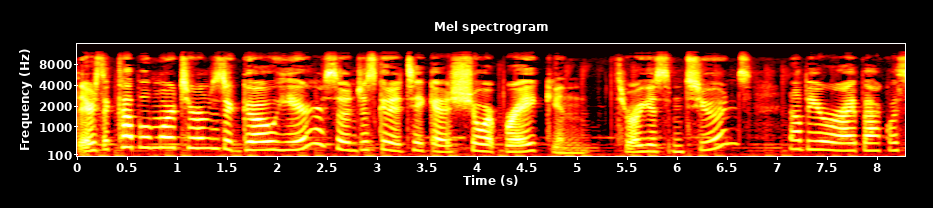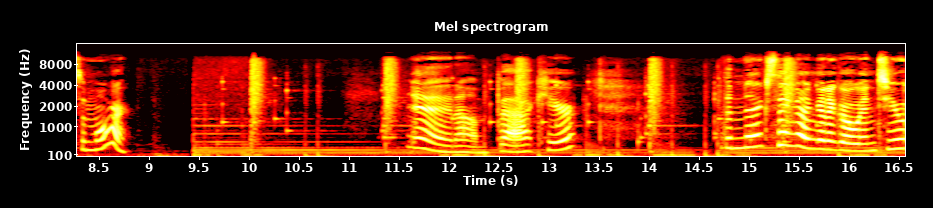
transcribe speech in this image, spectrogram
There's a couple more terms to go here, so I'm just gonna take a short break and throw you some tunes, and I'll be right back with some more. And I'm back here. The next thing I'm to go into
